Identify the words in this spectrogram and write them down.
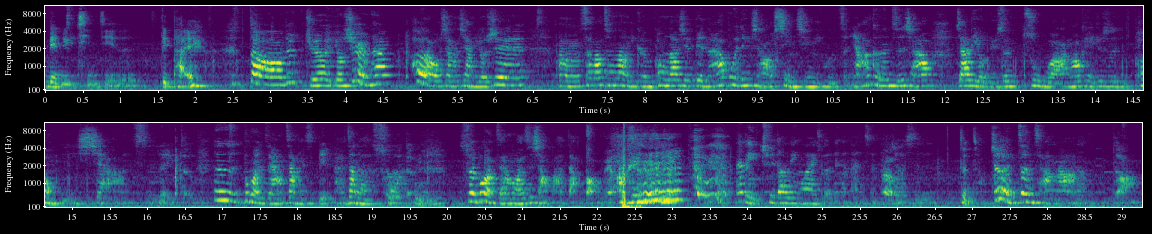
恋女情节的变态。到就觉得有些人他后来我想想，有些。嗯，沙发冲浪，你可能碰到一些变态，他不一定想要性侵你或者怎样，他可能只是想要家里有女生住啊，然后可以就是碰一下之类的。但是不管怎样，这样还是变态，这样是错的。嗯，所以不管怎样，我还是想把他打爆，没有。那 你去到另外一个那个男生，他就是正常，就很正常啊，嗯对啊。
